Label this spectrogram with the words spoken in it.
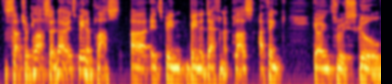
such a plus. So no, it's been a plus. Uh, it's been been a definite plus. I think going through school,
